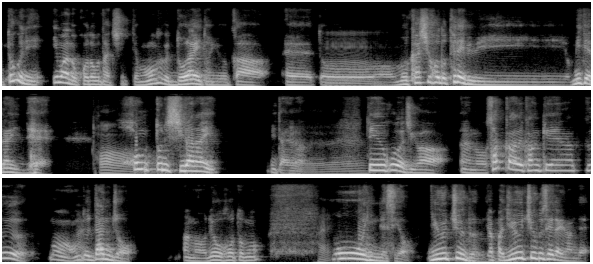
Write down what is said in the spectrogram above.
ん、特に今の子供たちってものすごくドライというか、えーと昔ほどテレビを見てないんで、本当にに知らないみたいな。っていう子たちがあのサッカーで関係なくもう本当に男女、あの両方ともはい。多いんですよ。YouTube やっぱ YouTube 世代なんで。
